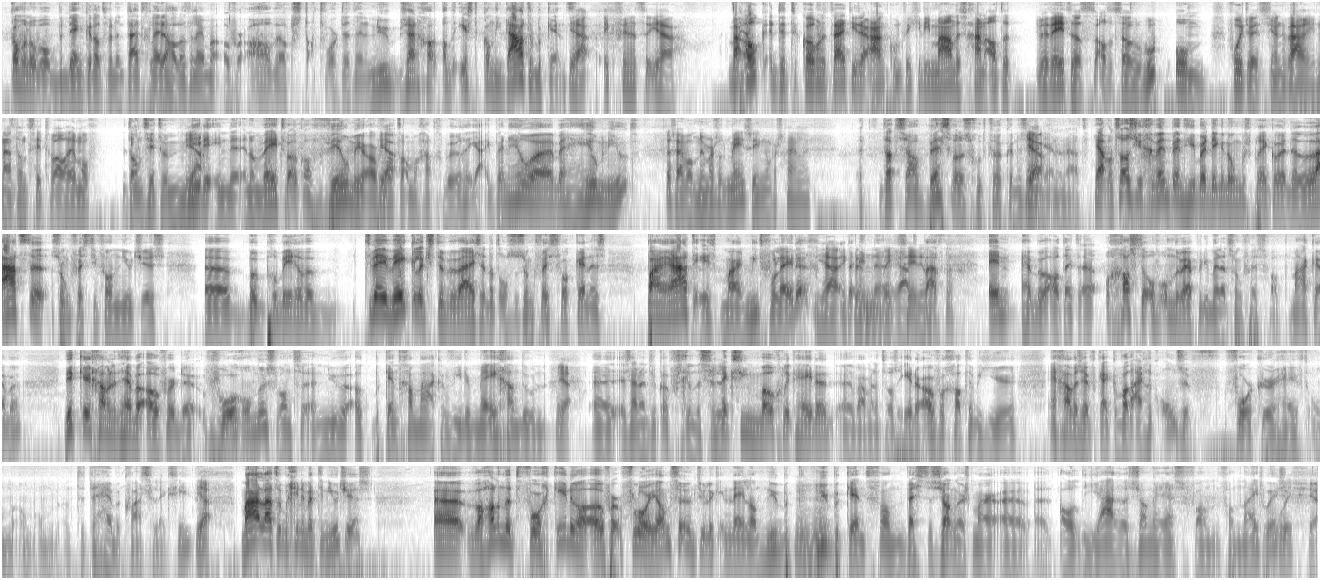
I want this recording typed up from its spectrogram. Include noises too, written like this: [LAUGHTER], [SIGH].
Ik kan me nog wel bedenken dat we een tijd geleden hadden het alleen maar over... Oh, welke stad wordt het? En nu zijn gewoon al de eerste kandidaten bekend. Ja, ik vind het, ja. Maar Ja. ook de, de komende tijd die eraan komt, weet je, die maanden gaan altijd, we weten dat het altijd zo woep om, voor je het weet is januari. Nou, dan zitten we al helemaal, Dan zitten we Ja. midden in de... En dan weten we ook al veel meer over Ja. wat er allemaal gaat gebeuren. Ja, ik ben heel, eh, ben heel benieuwd. er zijn wel nummers wat meezingen waarschijnlijk. Dat zou best wel eens goed kunnen zijn, Ja. inderdaad. Ja, want zoals je gewend bent hier bij Dingendong bespreken we de laatste Songfestival nieuwtjes. Be- proberen we twee wekelijks te bewijzen dat onze Songfestival kennis paraat is, maar niet volledig. Ja, ik ben in een de beetje zenuwachtig. En hebben we altijd eh, gasten of onderwerpen die met het Songfestival te maken hebben. Dit keer gaan we het hebben over de voorrondes. Want eh, nu we ook bekend gaan maken wie er mee gaan doen. Ja. eh, er zijn natuurlijk ook verschillende selectiemogelijkheden. waar we het wel eens eerder over gehad hebben hier. En gaan we eens even kijken wat eigenlijk onze voorkeur heeft om, om, om te, te hebben qua selectie. Ja. Maar laten we beginnen met de nieuwtjes. Eh, we hadden het vorige keer er al over Floor Jansen. Natuurlijk in Nederland nu, Mhm. nu bekend van beste zangers. Maar eh, eh, al die jaren zangeres van, van Nightwish. Wish,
